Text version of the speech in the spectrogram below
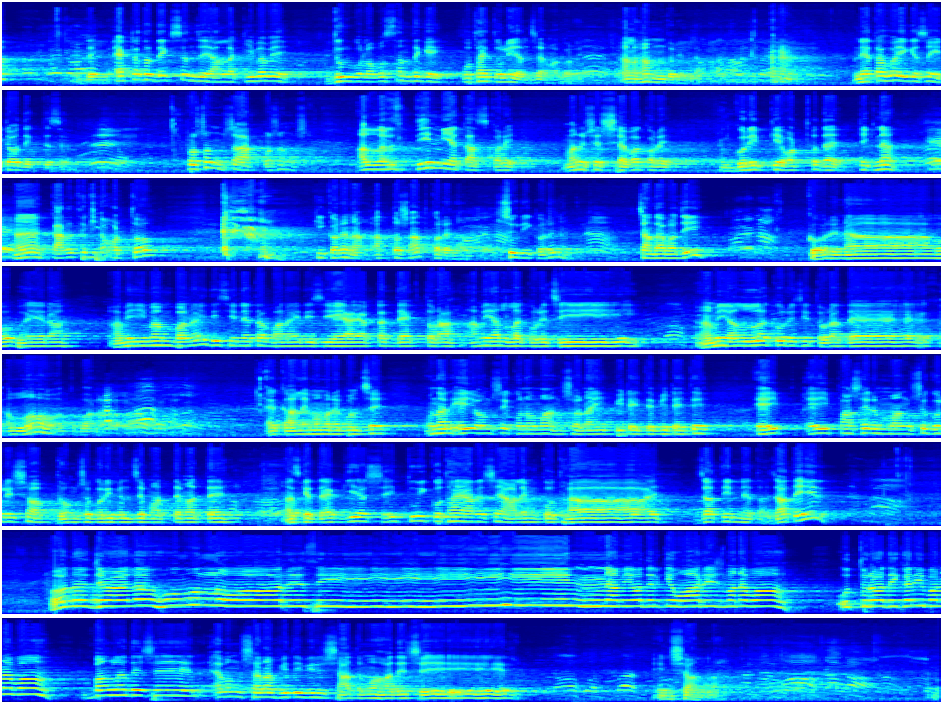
একটা তো দেখছেন যে আল্লাহ কীভাবে দুর্বল অবস্থান থেকে কোথায় তুলে আনছে আমার ঘরে? আলহামদুলিল্লাহ। নেতা হয়ে গেছে এটাও দেখতেছেন। প্রশংসা আর প্রশংসা। আল্লাহর দিন নিয়ে কাজ করে মানুষের সেবা করে গরিবকে অর্থ দেয় ঠিক না? হ্যাঁ কারও থেকে অর্থ কি করে না? আত্মসাৎ করে না চুরি করে না? চাঁদাবাজি করে না। ও ভাইয়েরা। আমি ইমাম বানাই দিছি, নেতা বানাই দিছি, এই আয়াতটা দেখ তোরা, আমি আল্লাহ করেছি। আমি আল্লাহ করেছি, তোরা দেখ। আল্লাহ এক আলেম আমারে বলছে, ওনার এই অংশে কোনো মাংস নাই। পিটাইতে পিটাইতে এই এই পাশের মাংসগুলি সব ধ্বংস করে ফেলছে মারতে মারতে। আজকে দেখ গিয়া সেই তুই কোথায় আর সে আলেম কোথায়? জাতির নেতা, জাতির আমি ওদেরকে ওয়ারিস বানাবো, উত্তরাধিকারী বানাবো বাংলাদেশের এবং সারা পৃথিবীর সাত মহাদেশের। ইনশাআল্লাহ।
